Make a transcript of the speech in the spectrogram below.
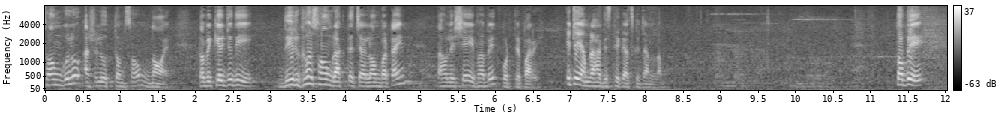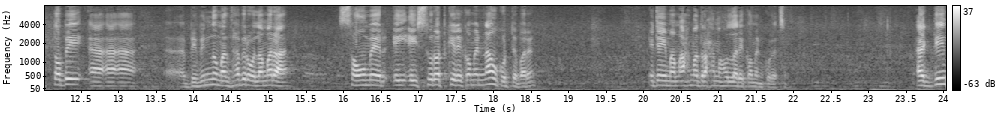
সৌমগুলো আসলে উত্তম সৌম নয়। তবে কেউ যদি দীর্ঘ সৌম রাখতে চায় লম্বা টাইম, তাহলে সে এভাবে করতে পারে। এটাই আমরা হাদিস থেকে আজকে জানলাম। তবে তবে বিভিন্ন মাঝহাবের ওলামারা সৌমের এই এই সুরটকে রেকমেন্ড নাও করতে পারেন। এটা ইমাম আহমদ রাহমাহুল্লাহ রেকমেন্ড করেছেন। একদিন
